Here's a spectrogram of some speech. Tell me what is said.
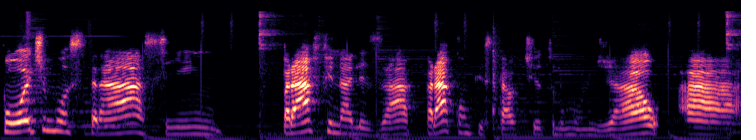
pôde mostrar, assim, para finalizar, para conquistar o título mundial, a,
